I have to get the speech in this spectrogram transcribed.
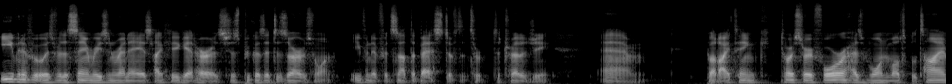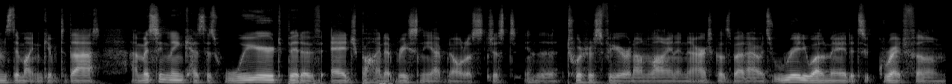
even if it was for the same reason Renee is likely to get hers, just because it deserves one, even if it's not the best of the, th- the trilogy. Um, but I think Toy Story 4 has won multiple times. They mightn't give it to that. And Missing Link has this weird bit of edge behind it recently, I've noticed, just in the Twitter sphere and online and articles about how it's really well made. It's a great film,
